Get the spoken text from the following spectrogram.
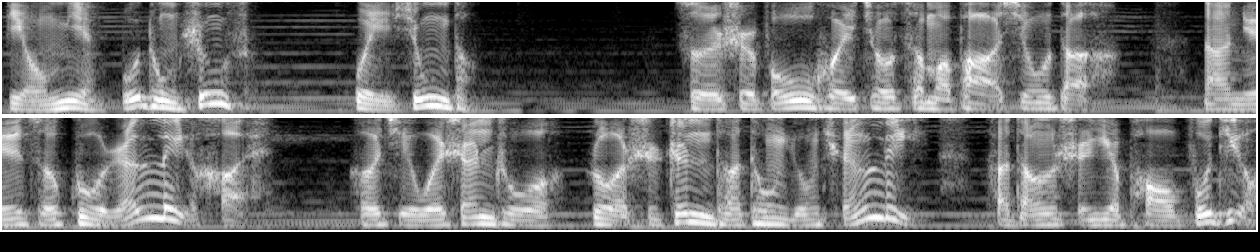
表面不动声色。魏兄道：“此事不会就这么罢休的。那女子固然厉害，可几位山主若是真的动用全力，他当时也跑不掉。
